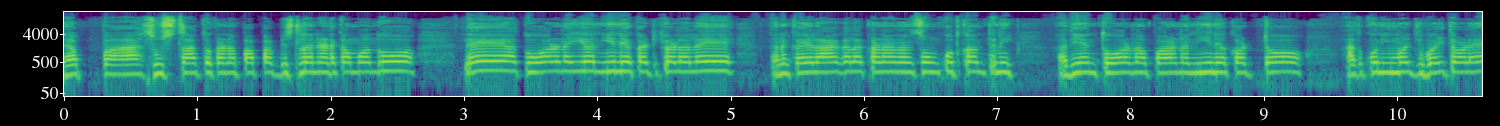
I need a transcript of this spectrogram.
ಯಪ್ಪ ಸುಸ್ತಾತು ಕಣ ಪಾಪ ಬಿಸ್ಲ ನಡ್ಕೊಂಬಂದು ಲೇ ಆ ತೋರಣ ಅಯ್ಯೋ ನೀನೇ ಕಟ್ಕೊಳ್ಳಲೇ ನನ್ನ ಕೈಲಾಗಲ್ಲ ಕಣ ನಾನು ಸುಮ್ ಕೂತ್ಕೊಂತೀನಿ. ಅದೇನು ತೋರಣಪ್ಪ ನಾನು ನೀನೇ ಕಟ್ಟೋ? ಅದಕ್ಕೂ ನಿಮ್ಮ ಅಜ್ಜಿ ಬೈತಾಳೆ?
